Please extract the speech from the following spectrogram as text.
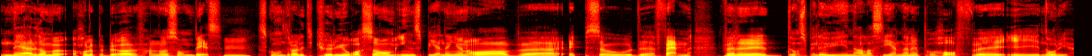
när de håller på att bli överfallna av zombies Mm. ska hon dra lite kuriosa om inspelningen av eh, Episod 5. För Mm. eh, de spelar ju in alla scenerna på Hoff eh, i Norge.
